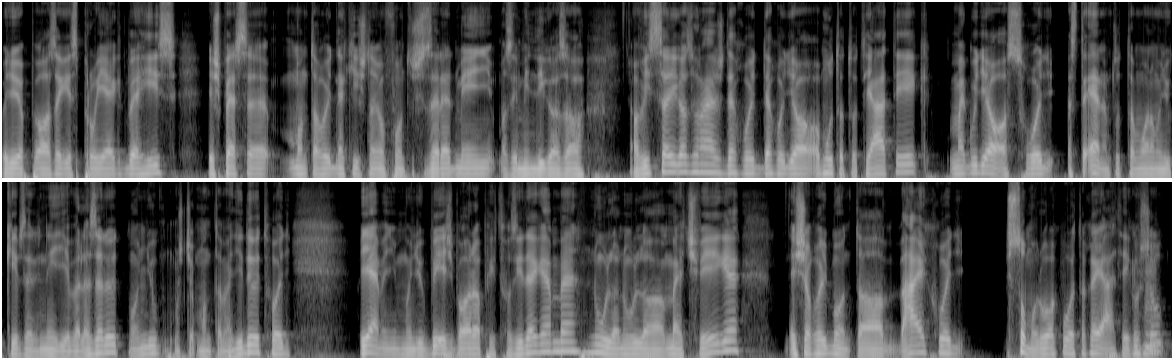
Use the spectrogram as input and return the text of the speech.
hogy az egész projektbe hisz, és persze mondta, hogy neki is nagyon fontos az eredmény, azért mindig az a, a visszaigazolás, de hogy, de hogy a, a mutatott játék, meg ugye az, hogy ezt el nem tudtam volna mondjuk képzelni négy évvel ezelőtt, mondjuk, most csak mondtam egy időt, hogy, hogy elmenjünk mondjuk Bécsbe a Rapidhoz idegenbe, 0-0 meccs vége, és ahogy mondta Mike, hogy szomorúak voltak a játékosok, uh-huh.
